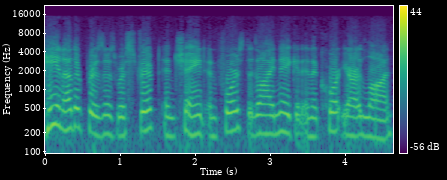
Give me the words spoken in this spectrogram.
He and other prisoners were stripped and chained and forced to lie naked in a courtyard lawn.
